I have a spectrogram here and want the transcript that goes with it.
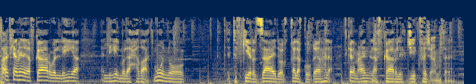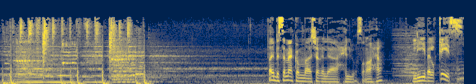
طبعا نتكلم هنا الأفكار واللي هي اللي هي الملاحظات مو إنه التفكير الزايد والقلق وغيرها لا. نتكلم عن الأفكار اللي تجيك فجأة مثلا. طيب بسمعكم شغلة حلوة صراحة. لبلقيس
